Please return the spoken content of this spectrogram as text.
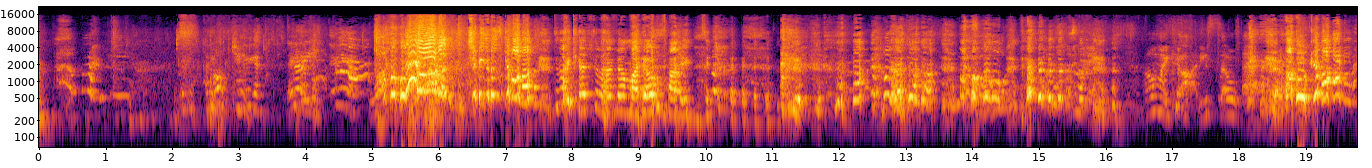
here you go. There Ready? you go. There you go. Jesus God! Did I catch that? I hope I did. Oh my God, he's so bad. oh God!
